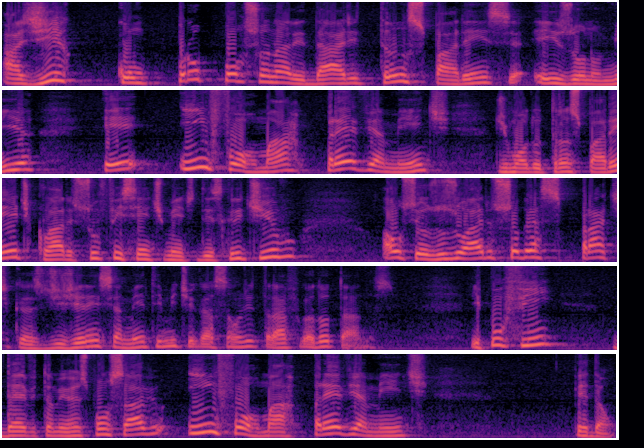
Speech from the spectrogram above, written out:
agir com proporcionalidade, transparência e isonomia e informar previamente, de modo transparente, claro e suficientemente descritivo, aos seus usuários sobre as práticas de gerenciamento e mitigação de tráfego adotadas. E, por fim, deve também o responsável informar previamente, perdão,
